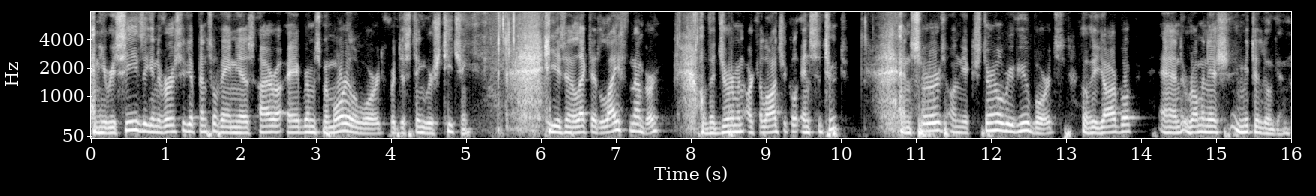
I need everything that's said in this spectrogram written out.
And he received the University of Pennsylvania's Ira Abrams Memorial Award for distinguished teaching. He is an elected life member of the German Archaeological Institute and serves on the external review boards of the Jahrbuch and Römische Mitteilungen.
